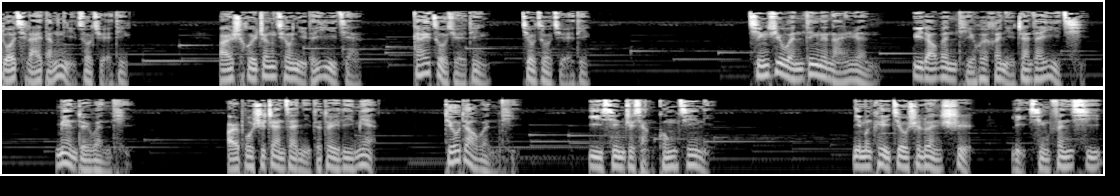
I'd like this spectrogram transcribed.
躲起来等你做决定，而是会征求你的意见，该做决定就做决定。情绪稳定的男人。遇到问题会和你站在一起，面对问题，而不是站在你的对立面，丢掉问题，一心只想攻击你。你们可以就事论事，理性分析，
